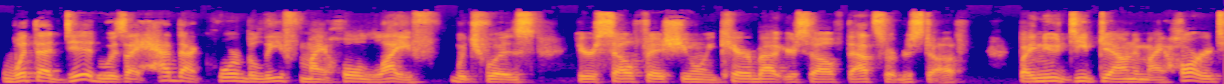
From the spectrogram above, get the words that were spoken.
what that did was I had that core belief my whole life, which was you're selfish, you only care about yourself, that sort of stuff. But I knew deep down in my heart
